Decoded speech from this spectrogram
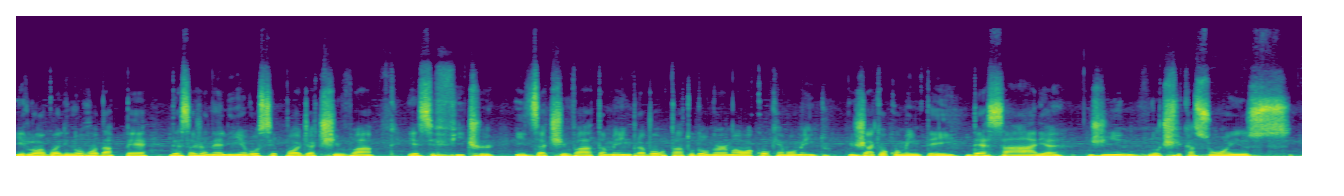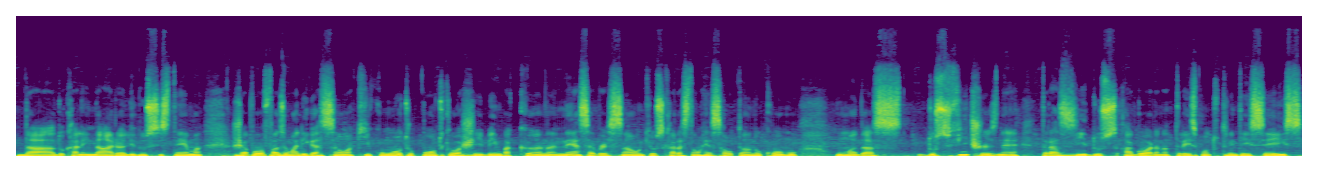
e logo ali no rodapé dessa janelinha você pode ativar esse feature e desativar também para voltar tudo ao normal a qualquer momento. Já que eu comentei dessa área de notificações da, do calendário ali do sistema, já vou fazer uma ligação aqui com outro ponto que eu achei bem bacana nessa versão, que os caras estão ressaltando como uma das dos features né, trazidos agora na 3.36,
